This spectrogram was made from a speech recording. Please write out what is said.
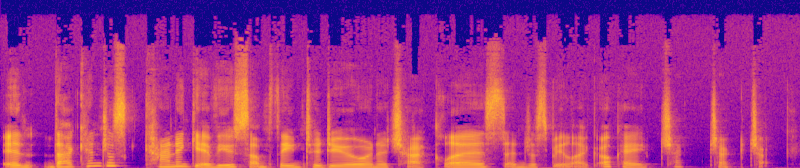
And that can just kind of give you something to do in a checklist and just be like, okay, check, check, check.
